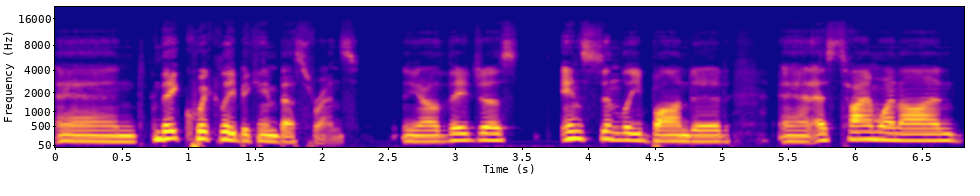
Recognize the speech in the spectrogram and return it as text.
and they quickly became best friends. You know, they just instantly bonded. And as time went on,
